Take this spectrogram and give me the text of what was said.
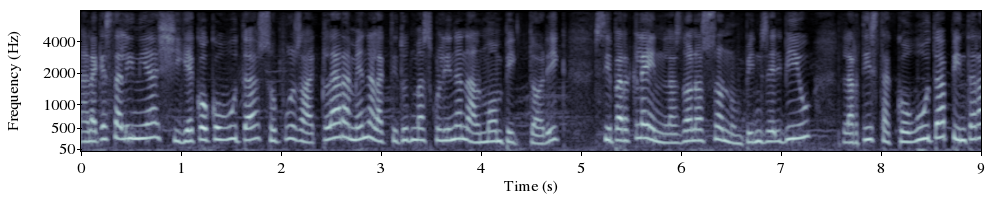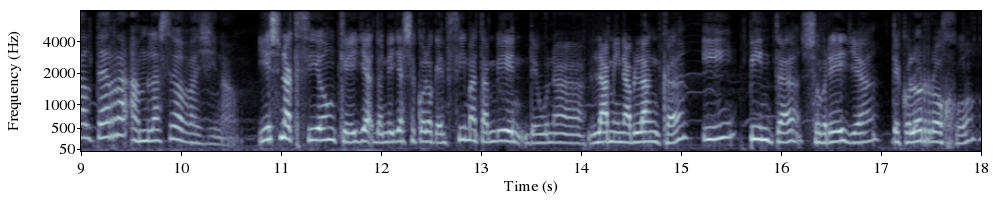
En aquesta línia, Shigeko Kobuta s'oposa clarament a l'actitud masculina en el món pictòric. Si per Klein les dones són un pinzell viu, l'artista Koguta pintarà el terra amb la seva vagina. Y es una acción que ella, donde ella se coloca encima también de una lámina blanca y pinta sobre ella de color rojo,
